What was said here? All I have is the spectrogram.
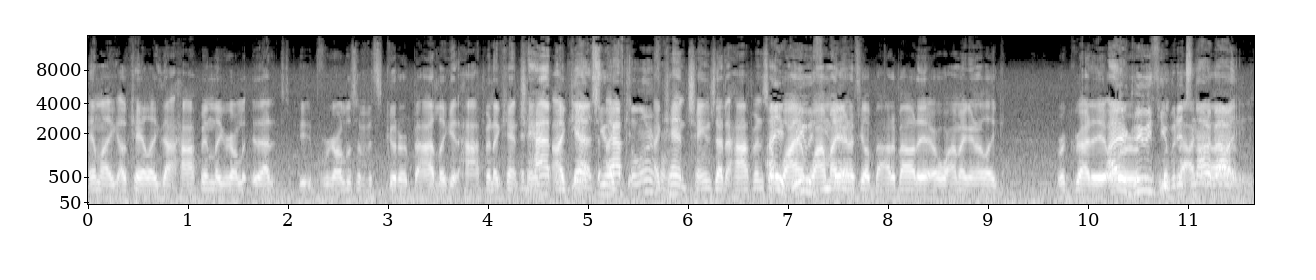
and like okay like that happened like regardless, that regardless if it's good or bad like it happened I can't It change happened, I can't yes, you I have to learn I can't change that it happened so why why am I gonna feel bad about it or why am I gonna like regret it? I agree with you, but it's not about- and-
